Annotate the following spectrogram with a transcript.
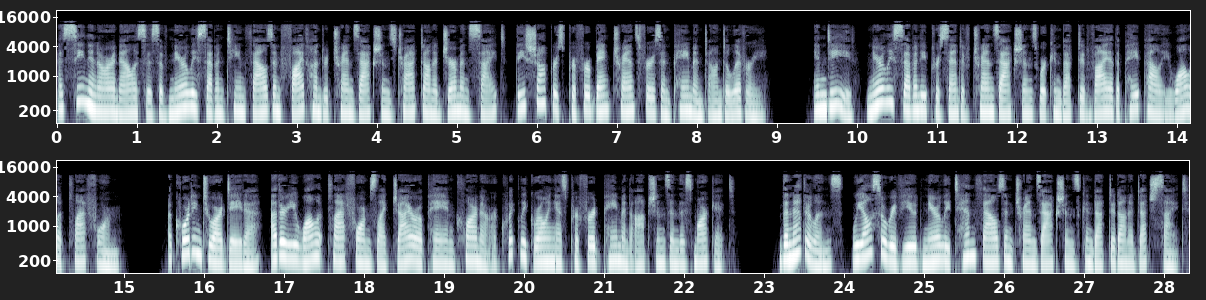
As seen in our analysis of nearly 17,500 transactions tracked on a German site, these shoppers prefer bank transfers and payment on delivery. Indeed, nearly 70% of transactions were conducted via the PayPal e wallet platform. According to our data, other e wallet platforms like GiroPay and Klarna are quickly growing as preferred payment options in this market. The Netherlands, we also reviewed nearly 10,000 transactions conducted on a Dutch site.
